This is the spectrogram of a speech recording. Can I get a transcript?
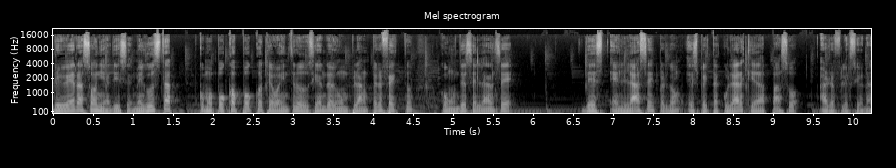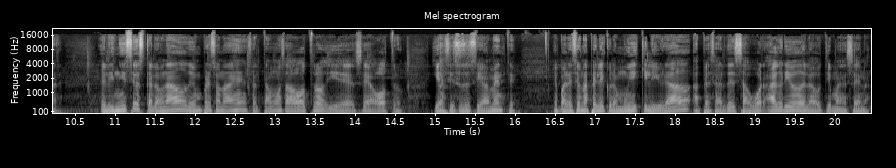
Rivera Sonia dice: Me gusta como poco a poco te va introduciendo en un plan perfecto con un desenlace, desenlace perdón, espectacular que da paso a reflexionar. El inicio escalonado de un personaje, saltamos a otro y de ese a otro, y así sucesivamente. Me parece una película muy equilibrada a pesar del sabor agrio de la última escena.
